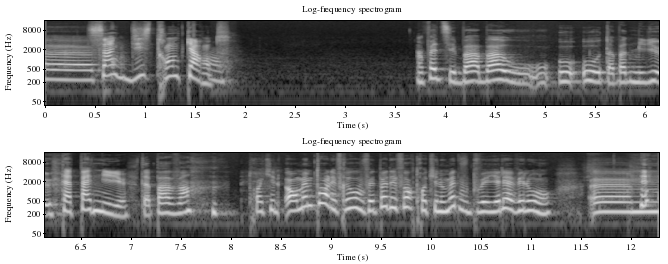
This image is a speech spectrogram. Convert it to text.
Euh, 5, 10, 30, 40. En fait, c'est bas, bas ou, ou haut, haut. T'as pas de milieu. T'as pas de milieu. T'as pas 20. 3 km. En même temps, les frérots, vous faites pas d'efforts. 3 km, vous pouvez y aller à vélo. hein. Euh,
